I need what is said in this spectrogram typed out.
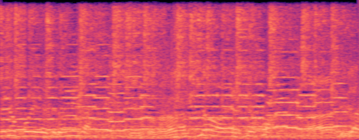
habla porque no puede, pero mira. ¿Qué, No, es que Juan. Ah,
